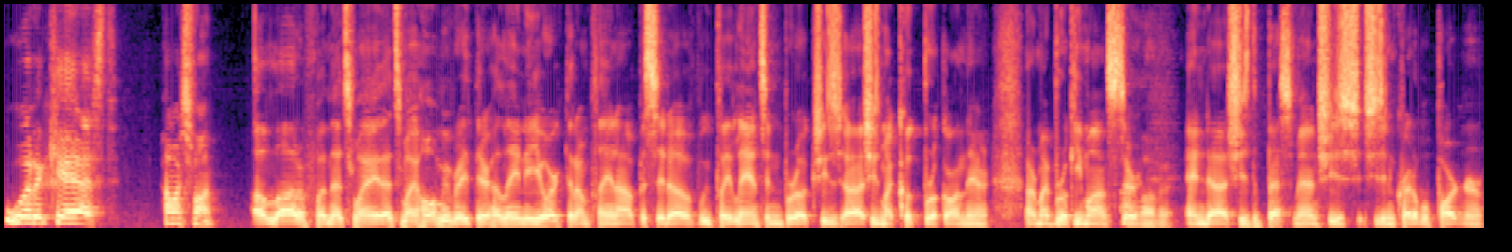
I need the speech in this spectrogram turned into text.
What a cast! How much fun? A lot of fun. That's my that's my homie right there, Heléne Yorke, that I'm playing opposite of. We play Lance and Brooke. She's uh, she's my cook Brooke on there, or my Brookie monster. I love it. And uh, she's the best, man. She's she's an incredible partner.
